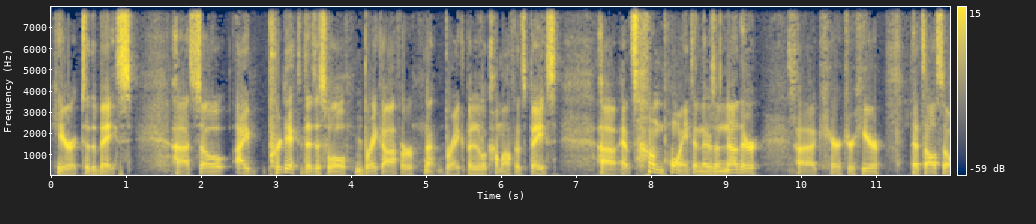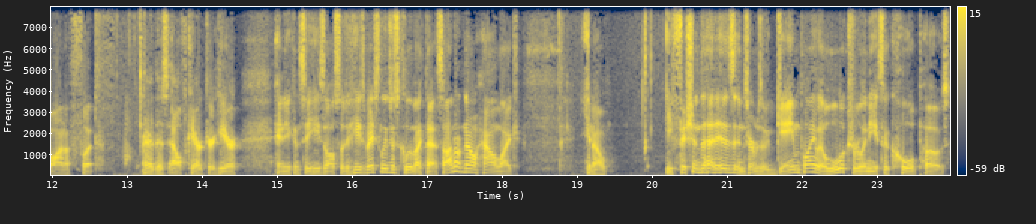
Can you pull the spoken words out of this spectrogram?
here to the base. Uh, so I predict that this will break off, or not break, but it'll come off its base uh, at some point. And there's another uh, character here that's also on a foot. Uh, this elf character here, and you can see he's also he's basically just glued like that. So I don't know how like you know efficient that is in terms of gameplay, but it looks really neat. It's a cool pose.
